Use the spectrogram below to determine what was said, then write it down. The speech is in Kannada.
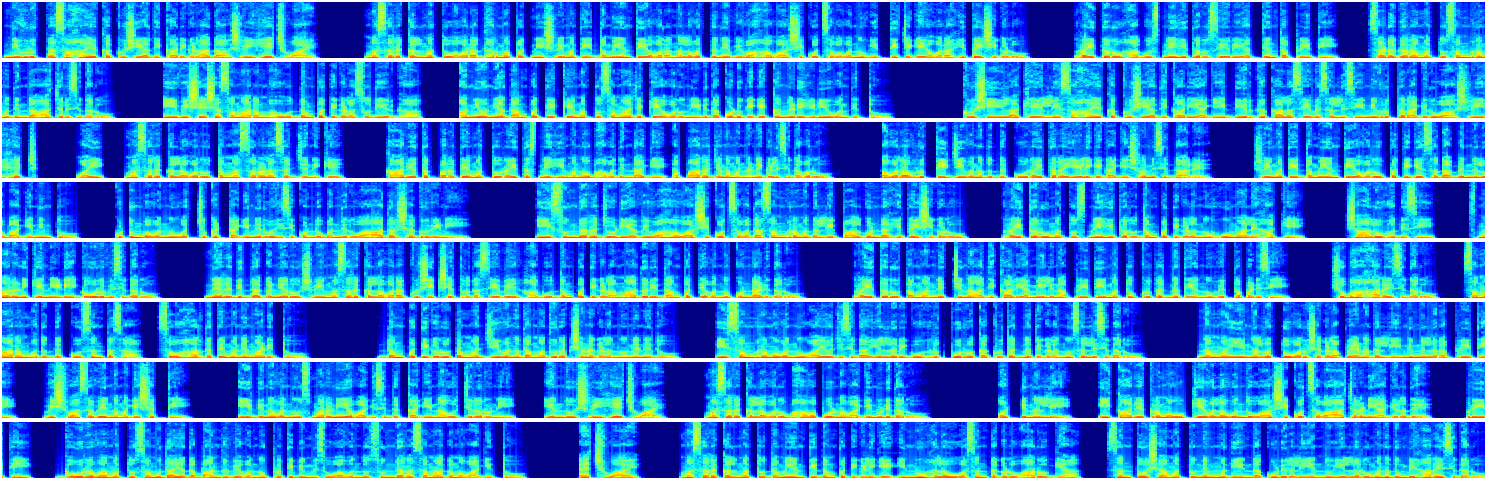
ನಿವೃತ್ತ ಸಹಾಯಕ ಕೃಷಿ ಅಧಿಕಾರಿಗಳಾದ ಶ್ರೀ ಹೆಚ್ ವಾಯ್ ಮಸರಕಲ್ ಮತ್ತು ಅವರ ಧರ್ಮಪತ್ನಿ ಶ್ರೀಮತಿ ದಮಯಂತಿ ಅವರ ನಲವತ್ತನೇ ವಿವಾಹ ವಾರ್ಷಿಕೋತ್ಸವವನ್ನು ಇತ್ತೀಚೆಗೆ ಅವರ ಹಿತೈಷಿಗಳು, ರೈತರು ಹಾಗೂ ಸ್ನೇಹಿತರು ಸೇರಿ ಅತ್ಯಂತ ಪ್ರೀತಿ, ಸಡಗರ ಮತ್ತು ಸಂಭ್ರಮದಿಂದ ಆಚರಿಸಿದರು. ಈ ವಿಶೇಷ ಸಮಾರಂಭವು ದಂಪತಿಗಳ ಸುದೀರ್ಘ, ಅನ್ಯೋನ್ಯ ದಾಂಪತ್ಯಕ್ಕೆ ಮತ್ತು ಸಮಾಜಕ್ಕೆ ಅವರು ನೀಡಿದ ಕೊಡುಗೆಗೆ ಕನ್ನಡಿ ಹಿಡಿಯುವಂತಿತ್ತು. ಕೃಷಿ ಇಲಾಖೆಯಲ್ಲಿ ಸಹಾಯಕ ಕೃಷಿ ಅಧಿಕಾರಿಯಾಗಿ ದೀರ್ಘಕಾಲ ಸೇವೆ ಸಲ್ಲಿಸಿ ನಿವೃತ್ತರಾಗಿರುವ ಶ್ರೀ ಹೆಚ್ ವೈ. ಮಸರಕಲ್ ಅವರು ತಮ್ಮ ಸರಳ ಸಜ್ಜನಿಕೆ, ಕಾರ್ಯತತ್ಪರತೆ ಮತ್ತು ರೈತಸ್ನೇಹಿ ಮನೋಭಾವದಿಂದಾಗಿ ಅಪಾರ ಜನಮನ್ನಣೆ ಗಳಿಸಿದವರು ಅವರ ವೃತ್ತಿ ಜೀವನದುದ್ದಕ್ಕೂ ರೈತರ ಏಳಿಗೆಗಾಗಿ ಶ್ರಮಿಸಿದ್ದಾರೆ. ಶ್ರೀಮತಿ ದಮಯಂತಿ ಅವರು ಪತಿಗೆ ಸದಾ ಬೆನ್ನೆಲುಬಾಗಿ ನಿಂತು ಕುಟುಂಬವನ್ನು ಅಚ್ಚುಕಟ್ಟಾಗಿ ನಿರ್ವಹಿಸಿಕೊಂಡು ಬಂದಿರುವ ಆದರ್ಶ ಗೃಹಿಣಿ. ಈ ಸುಂದರ ಜೋಡಿಯ ವಿವಾಹ ವಾರ್ಷಿಕೋತ್ಸವದ ಸಂಭ್ರಮದಲ್ಲಿ ಪಾಲ್ಗೊಂಡ ಹಿತೈಷಿಗಳು ರೈತರು ಮತ್ತು ಸ್ನೇಹಿತರು ದಂಪತಿಗಳನ್ನು ಹೂಮಾಲೆ ಹಾಕಿ ಶಾಲು ಹೊದಿಸಿ ಸ್ಮರಣಿಕೆ ನೀಡಿ ಗೌರವಿಸಿದರು. ನೆರೆದಿದ್ದ ಗಣ್ಯರು ಶ್ರೀ ಮಸರಕಲ್ ಅವರ ಕೃಷಿ ಕ್ಷೇತ್ರದ ಸೇವೆ ಹಾಗೂ ದಂಪತಿಗಳ ಮಾದರಿ ದಾಂಪತ್ಯವನ್ನು ಕೊಂಡಾಡಿದರು. ರೈತರು ತಮ್ಮ ನೆಚ್ಚಿನ ಅಧಿಕಾರಿಯ ಮೇಲಿನ ಪ್ರೀತಿ ಮತ್ತು ಕೃತಜ್ಞತೆಯನ್ನು ವ್ಯಕ್ತಪಡಿಸಿ ಶುಭ ಹಾರೈಸಿದರು. ಸಮಾರಂಭದುದ್ದಕ್ಕೂ ಸಂತಸ, ಸೌಹಾರ್ದತೆ ಮನೆ ಮಾಡಿತ್ತು. ದಂಪತಿಗಳು ತಮ್ಮ ಜೀವನದ ಮಧುರ ಕ್ಷಣಗಳನ್ನು ನೆನೆದು ಈ ಸಂಭ್ರಮವನ್ನು ಆಯೋಜಿಸಿದ ಎಲ್ಲರಿಗೂ ಹೃತ್ಪೂರ್ವಕ ಕೃತಜ್ಞತೆಗಳನ್ನು ಸಲ್ಲಿಸಿದರು. ನಮ್ಮ ಈ ನಲವತ್ತು ವರುಷಗಳ ಪಯಣದಲ್ಲಿ ನಿಮ್ಮೆಲ್ಲರ ಪ್ರೀತಿ, ವಿಶ್ವಾಸವೇ ನಮಗೆ ಶಕ್ತಿ. ಈ ದಿನವನ್ನು ಸ್ಮರಣೀಯವಾಗಿಸಿದ್ದಕ್ಕಾಗಿ ನಾವು ಚಿರಋಣಿ ಎಂದು ಶ್ರೀ ಹೆಚ್ ವಾಯ್ ಮಸರಕಲ್ ಅವರು ಭಾವಪೂರ್ಣವಾಗಿ ನುಡಿದರು. ಒಟ್ಟಿನಲ್ಲಿ ಈ ಕಾರ್ಯಕ್ರಮವು ಕೇವಲ ಒಂದು ವಾರ್ಷಿಕೋತ್ಸವ ಆಚರಣೆಯಾಗಿರದೆ, ಪ್ರೀತಿ, ಗೌರವ ಮತ್ತು ಸಮುದಾಯದ ಬಾಂಧವ್ಯವನ್ನು ಪ್ರತಿಬಿಂಬಿಸುವ ಒಂದು ಸುಂದರ ಸಮಾಗಮವಾಗಿತ್ತು. ಎಚ್ ವೈ ಮಸರಕಲ್ ಮತ್ತು ದಮಯಂತಿ ದಂಪತಿಗಳಿಗೆ ಇನ್ನೂ ಹಲವು ವಸಂತಗಳು ಆರೋಗ್ಯ, ಸಂತೋಷ ಮತ್ತು ನೆಮ್ಮದಿಯಿಂದ ಕೂಡಿರಲಿ ಎಂದು ಎಲ್ಲರೂ ಮನದುಂಬಿ ಹಾರೈಸಿದರು.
